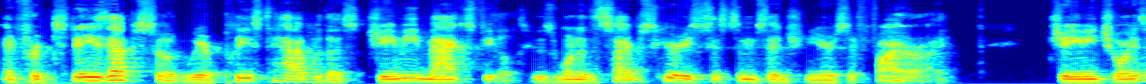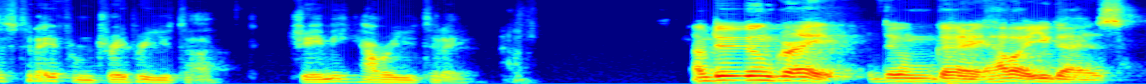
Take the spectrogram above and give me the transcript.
And for today's episode, we are pleased to have with us Jamie Maxfield, who's one of the cybersecurity systems engineers at FireEye. Jamie joins us today from Draper, Utah. Jamie, how are you today? I'm doing great. Doing great. How about you guys?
